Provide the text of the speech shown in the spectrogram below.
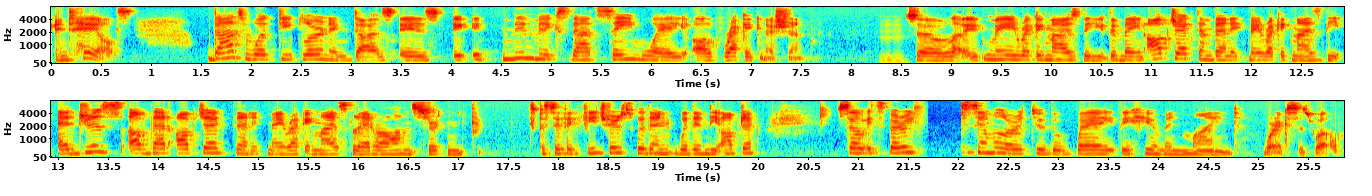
entails. That's what deep learning does is it, it mimics that same way of recognition. Mm. So it may recognize the, the main object, and then it may recognize the edges of that object. Then it may recognize later on certain specific features within within the object. So it's very similar to the way the human mind works as well.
